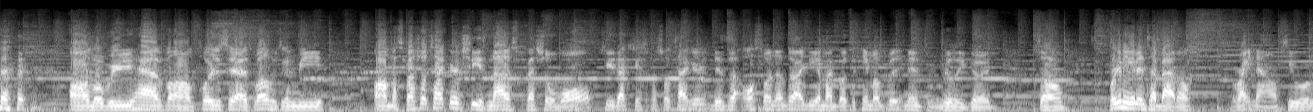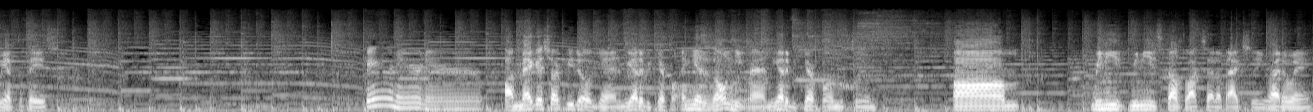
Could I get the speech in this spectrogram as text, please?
um, but we have um, Florges here as well, who's going to be um, a special attacker. She is not a special wall. She's actually a special attacker. There's also another idea my brother came up with, and it's really good. So, we're going to get into battle right now, see what we have to face. A Mega Sharpedo again. We gotta be careful. And he has his own Heatran. You gotta be careful in this team. Um, we need we need Stealth Rock setup actually right away.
